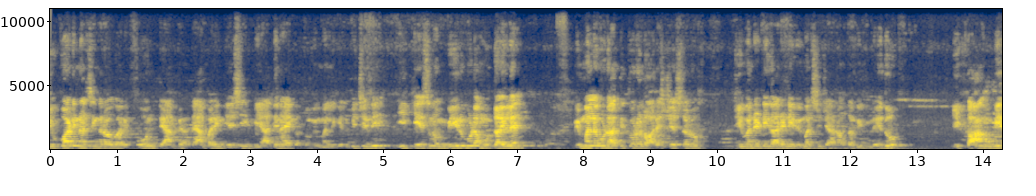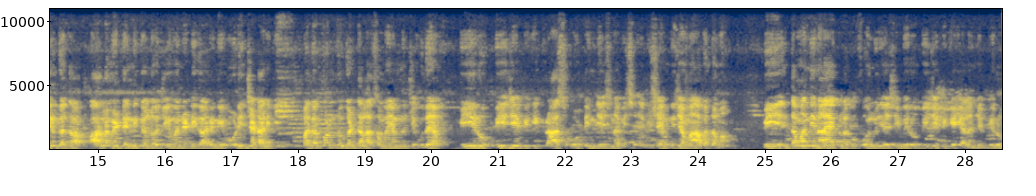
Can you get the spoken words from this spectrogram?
జుబ్బాడి నరసింహరావు గారి ఫోన్ ట్యాంప ట్యాంపరింగ్ చేసి మీ అధినాయకత్వం మిమ్మల్ని గెలిపించింది. ఈ కేసులో మీరు కూడా ముద్దాయిలే. మిమ్మల్ని కూడా అతి త్వరలో అరెస్ట్ చేస్తారు. జీవన్ రెడ్డి గారిని విమర్శించే అర్హత మీకు లేదు. ఈ కా మీరు గత పార్లమెంట్ ఎన్నికల్లో జీవన్ రెడ్డి గారిని ఓడించడానికి పదకొండు గంటల సమయం నుంచి ఉదయం మీరు బీజేపీకి క్రాస్ ఓటింగ్ చేసిన విషయ విషయం నిజమా అబద్ధమా? మీ ఎంతమంది నాయకులకు ఫోన్లు చేసి మీరు బీజేపీకి వేయాలని చెప్పారు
